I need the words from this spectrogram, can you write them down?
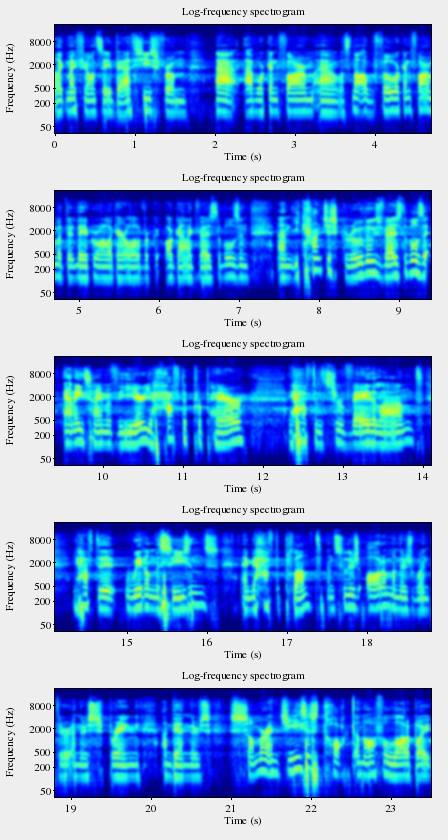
Like my fiance Beth, she's from uh, a working farm. Uh, well, it's not a full working farm, but they're, they're growing like a lot of organic vegetables, and and you can't just grow those vegetables at any time of the year. You have to prepare. You have to survey the land. You have to wait on the seasons, and you have to plant. And so there's autumn, and there's winter, and there's spring, and then there's summer. And Jesus talked an awful lot about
